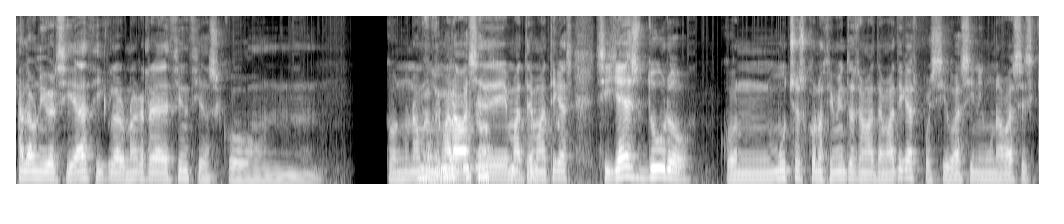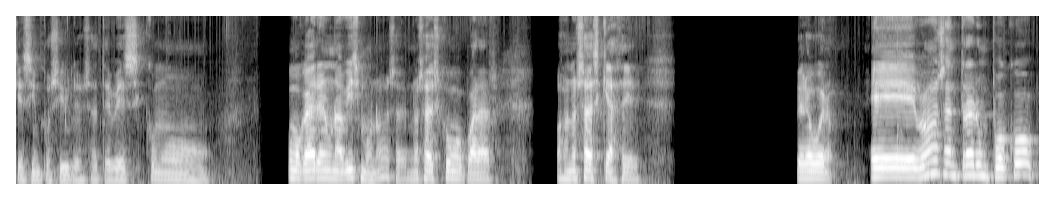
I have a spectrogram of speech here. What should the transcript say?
a la universidad y, claro, una carrera de ciencias con, con una muy mala base de matemáticas. Si ya es duro con muchos conocimientos de matemáticas, pues si vas sin ninguna base es que es imposible. O sea, te ves como, como caer en un abismo, ¿no? O sea, no sabes cómo parar o no sabes qué hacer. Pero bueno, eh, vamos a entrar un poco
